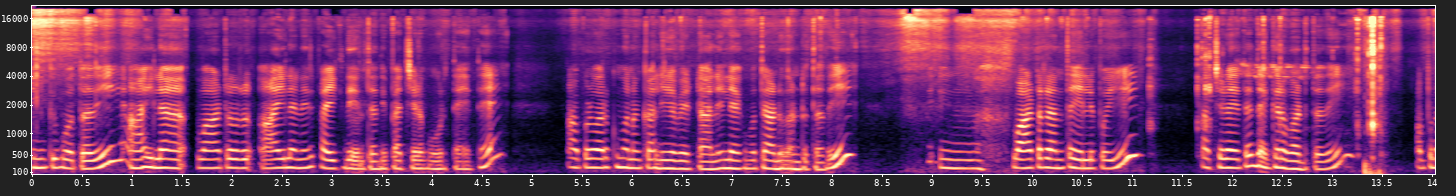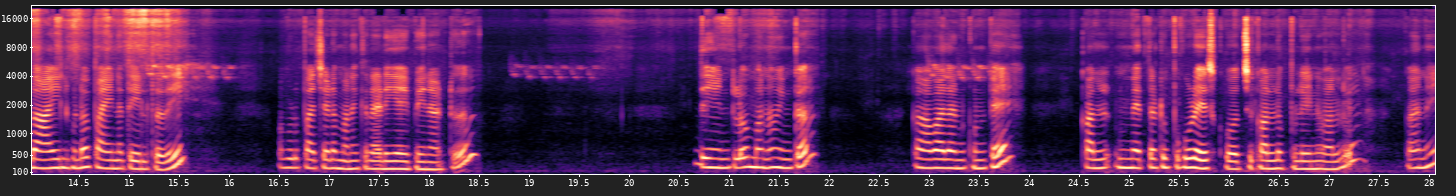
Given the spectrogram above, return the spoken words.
ఇనికిపోతుంది ఆయిల్ వాటర్ ఆయిల్ అనేది పైకి తేలుతుంది. పచ్చడి పూర్తి అయితే అప్పటి వరకు మనం కలియబెట్టాలి లేకపోతే అడుగంటుతుంది. వాటర్ అంతా వెళ్ళిపోయి పచ్చడి అయితే దగ్గర పడుతుంది. అప్పుడు ఆయిల్ కూడా పైన తేలుతుంది. అప్పుడు పచ్చడి మనకి రెడీ అయిపోయినట్టు. దీంట్లో మనం ఇంకా కావాలనుకుంటే కల్ మెత్తటుప్పు కూడా వేసుకోవచ్చు. కల్లుప్పు లేని వాళ్ళు. కానీ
